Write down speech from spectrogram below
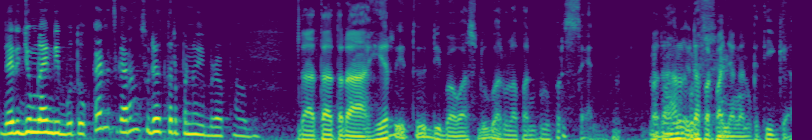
Dari jumlah yang dibutuhkan sekarang sudah terpenuhi berapa? Bang? Data terakhir itu di Bawaslu baru 80 persen. Padahal udah perpanjangan ketiga.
